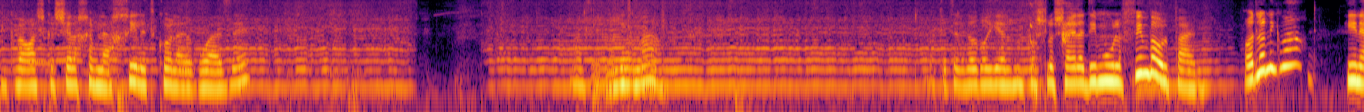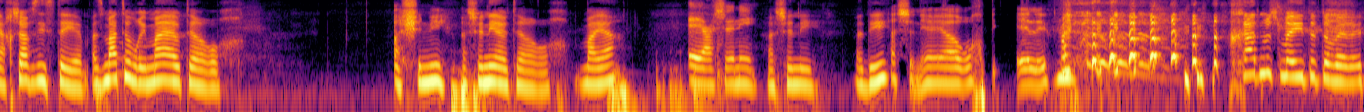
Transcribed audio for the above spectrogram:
אני כבר רואה שקשה לכם להכיל את כל האירוע הזה. מה זה, לא נגמר. בקצב הזה עוד רגע יהיו לנו פה שלושה ילדים מאולפים באולפן. עוד לא נגמר? הנה, עכשיו זה הסתיים. אז מה אתם אומרים? מה היה יותר ארוך? השני. השני היה יותר ארוך. מה היה? אה, השני. השני. עדי? השני היה ארוך פי אלף. חד משמעית, את אומרת.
